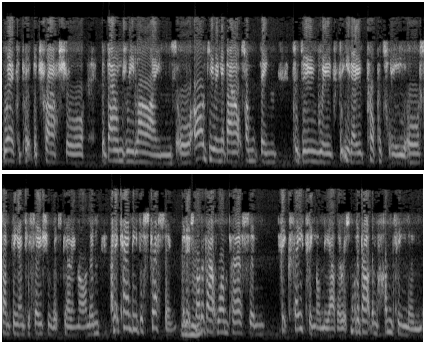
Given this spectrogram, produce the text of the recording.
where to put the trash or the boundary lines or arguing about something to do with, you know, property or something antisocial that's going on. And, and it can be distressing, but mm-hmm. it's not about one person fixating on the other. It's not about them hunting them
